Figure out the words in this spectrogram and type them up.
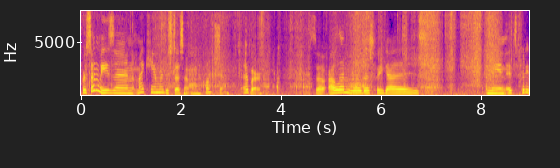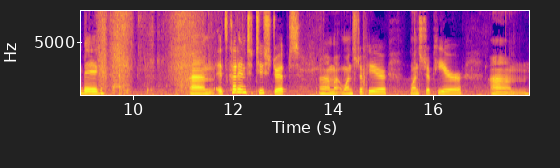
For some reason, my camera just doesn't want to function, ever. So I'll unroll this for you guys. I mean, it's pretty big. Um, it's cut into two strips. Um, one strip here, one strip here. Um,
